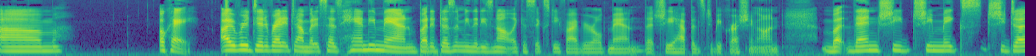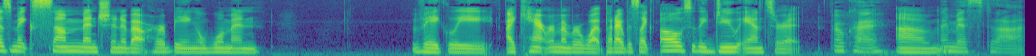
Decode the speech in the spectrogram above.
um, okay. I did write it down, but it says handyman, but it doesn't mean that he's not like a 65 year old man that she happens to be crushing on. But then she she makes she does make some mention about her being a woman. Vaguely, I can't remember what, but I was like, oh, so they do answer it. Okay. Um, I missed that.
